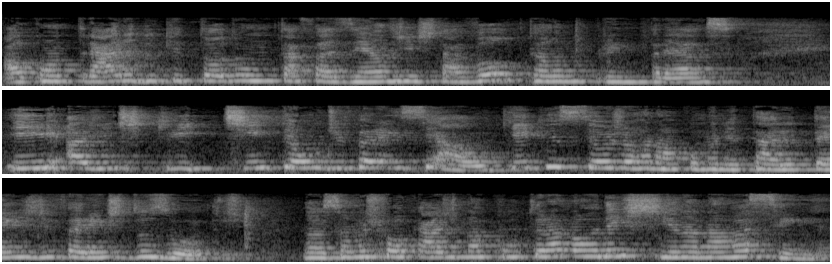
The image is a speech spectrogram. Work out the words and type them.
ao contrário do que todo mundo está fazendo, a gente está voltando para o impresso. E a gente tinha que ter um diferencial. O que, que o seu jornal comunitário tem de diferente dos outros? Nós somos focados na cultura nordestina, na Rocinha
